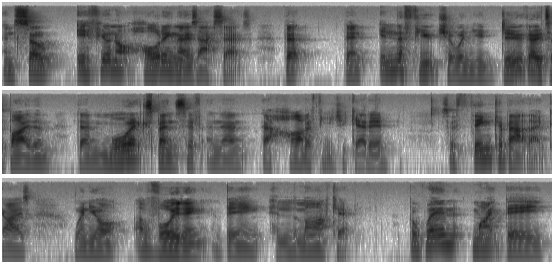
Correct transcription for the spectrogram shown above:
And so if you're not holding those assets, that then in the future, when you do go to buy them, they're more expensive and then they're harder for you to get in. So think about that, guys, when you're avoiding being in the market. But when might be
